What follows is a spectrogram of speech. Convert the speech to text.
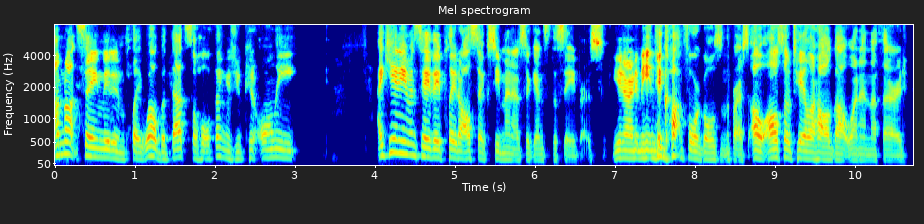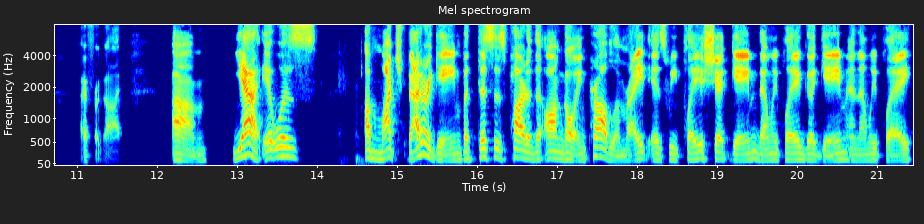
I'm not saying they didn't play well, but that's the whole thing is you can only. I can't even say they played all 60 minutes against the Sabres. You know what I mean? They got four goals in the first. Oh, also Taylor Hall got one in the third. I forgot. Um, yeah, it was a much better game, but this is part of the ongoing problem, right? Is we play a shit game, then we play a good game, and then we play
